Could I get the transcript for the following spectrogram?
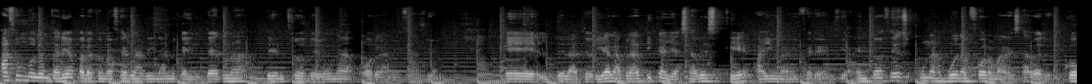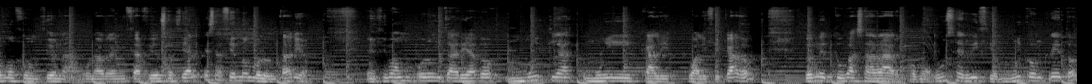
Haz un voluntariado para conocer la dinámica interna dentro de una organización. de la teoría a la práctica ya sabes que hay una diferencia. Entonces, una buena forma de saber cómo funciona una organización social es haciendo un voluntario. Encima un voluntariado muy, muy cualificado, donde tú vas a dar como un servicio muy concreto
